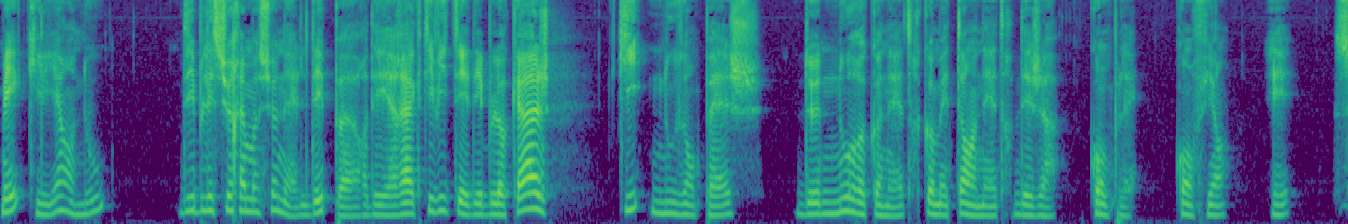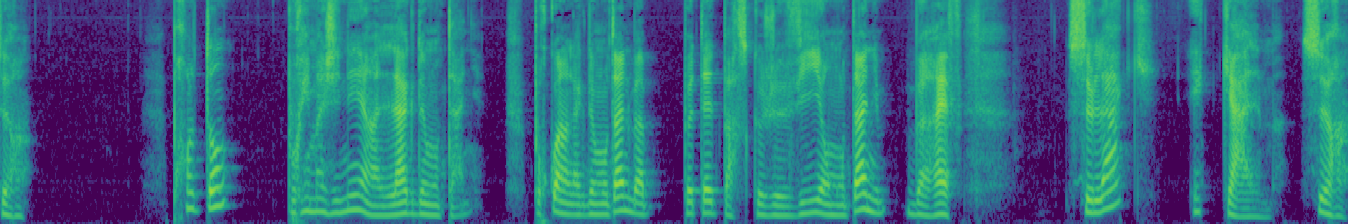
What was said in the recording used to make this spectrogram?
mais qu'il y a en nous des blessures émotionnelles, des peurs, des réactivités, des blocages qui nous empêchent de nous reconnaître comme étant un être déjà complet, confiant et serein. Prends le temps pour imaginer un lac de montagne. Pourquoi un lac de montagne? Bah, peut-être parce que je vis en montagne, bref. Ce lac est calme, serein.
